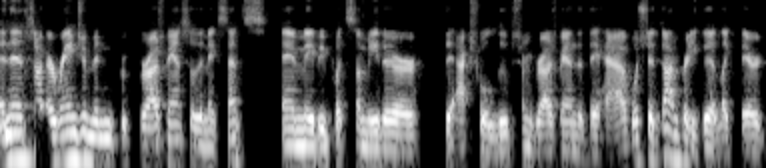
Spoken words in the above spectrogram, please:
and then start arrange them in garageband so they make sense and maybe put some either the actual loops from garageband that they have which have gotten pretty good like their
